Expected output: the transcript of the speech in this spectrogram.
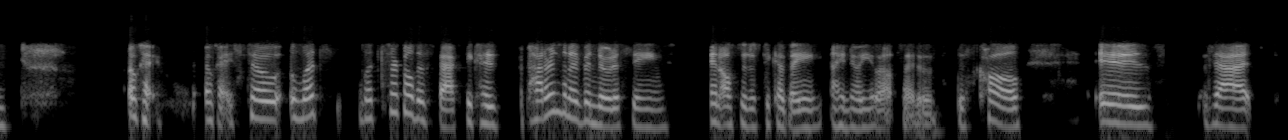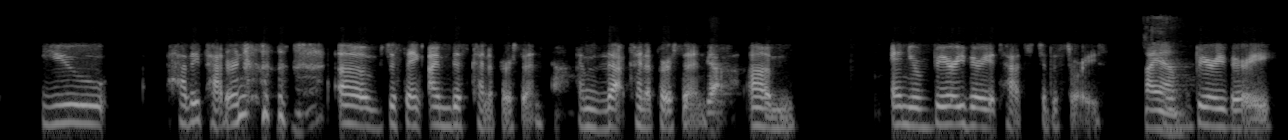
mm-hmm. Okay, Okay, so let's let's circle this back because a pattern that I've been noticing, and also just because I I know you outside of this call, is that you have a pattern mm-hmm. of just saying, I'm this kind of person. I'm that kind of person. Yeah. Um, and you're very, very attached to the stories. I am. You're very, very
